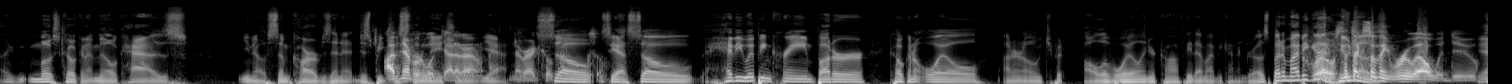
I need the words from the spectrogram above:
like, most coconut milk has. You know some carbs in it, just because I've never the looked at it. I don't- yeah, I've never had coconut so, milk, so. so yeah, so heavy whipping cream, butter, coconut oil. I don't know. Would you put olive oil in your coffee? That might be kind of gross, but it might be good. Gross. Who That's like something Ruel would do.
